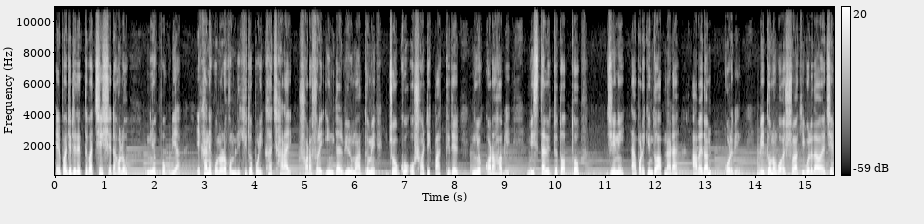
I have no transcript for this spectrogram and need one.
এরপর যেটি দেখতে পাচ্ছি সেটা হলো নিয়োগ প্রক্রিয়া। এখানে কোনো রকম লিখিত পরীক্ষা ছাড়াই সরাসরি ইন্টারভিউর মাধ্যমে যোগ্য ও সঠিক প্রার্থীদের নিয়োগ করা হবে। বিস্তারিত তথ্য জেনে তারপরে কিন্তু আপনারা আবেদন করবেন। বেতন ও বয়সসীমা কী বলে দেওয়া হয়েছে?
